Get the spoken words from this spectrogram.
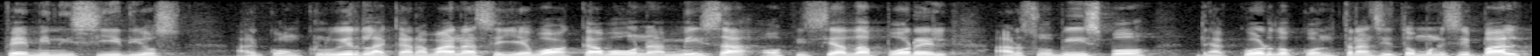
feminicidios. Al concluir la caravana se llevó a cabo una misa oficiada por el arzobispo. De acuerdo con Tránsito Municipal,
